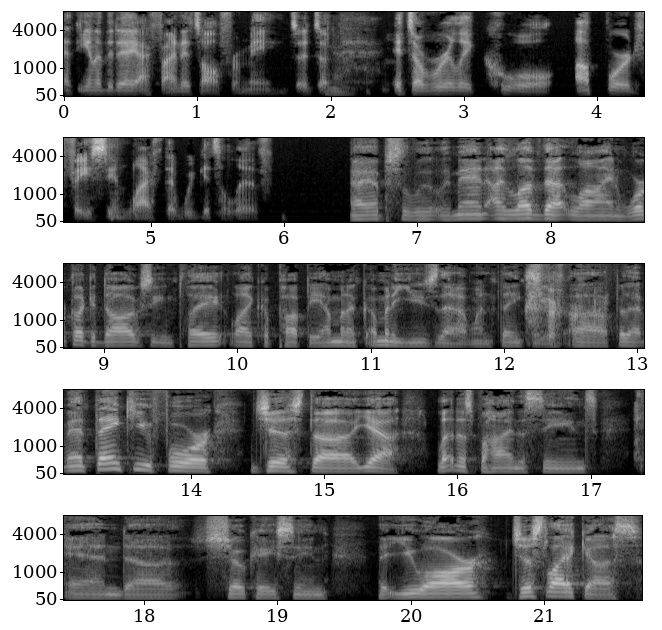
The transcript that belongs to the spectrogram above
at the end of the day, I find it's all for me. It's, it's a, yeah. it's a really cool upward facing life that we get to live. Absolutely, man. I love that line. Work like a dog so you can play like a puppy. I'm gonna I'm gonna use that one. Thank you uh, for that, man. Thank you for just uh, yeah letting us behind the scenes and uh, showcasing that you are just like us,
